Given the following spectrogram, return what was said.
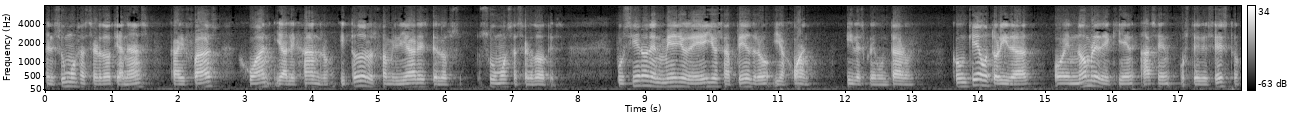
el sumo sacerdote Anás, Caifás, Juan y Alejandro, y todos los familiares de los sumos sacerdotes pusieron en medio de ellos a Pedro y a Juan, y les preguntaron, ¿con qué autoridad o en nombre de quién hacen ustedes esto?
